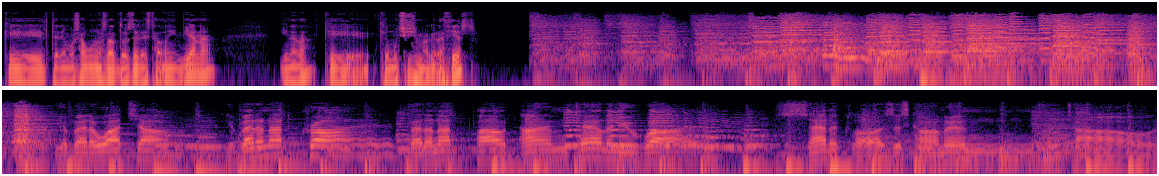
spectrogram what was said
que tenemos algunos datos del estado de Indiana y nada, que, que muchísimas gracias. You better watch out, you better not cry, better not pout, I'm telling you why. Santa Claus is coming to town.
